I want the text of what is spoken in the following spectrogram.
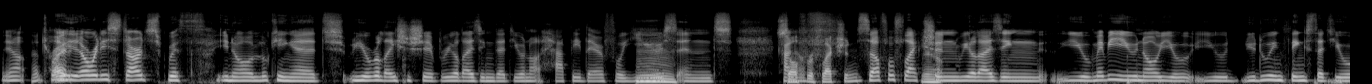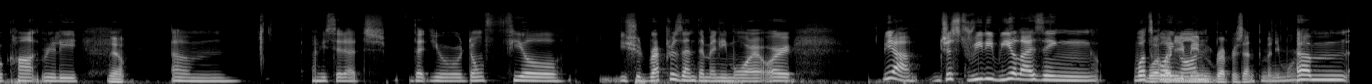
yeah That's And right. it already starts with you know looking at your relationship realizing that you're not happy there for years and Self-reflection. self-reflection realizing you maybe you know you you you're doing things that you can't really yeah um how you say that that you don't feel you should represent them anymore or yeah just really realizing what's what, going what do you on. mean represent them anymore? Um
